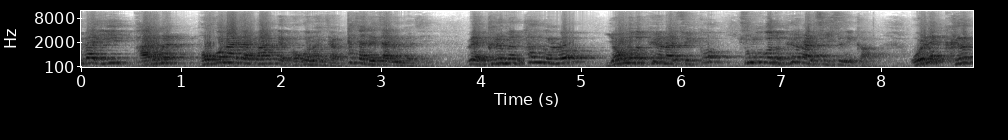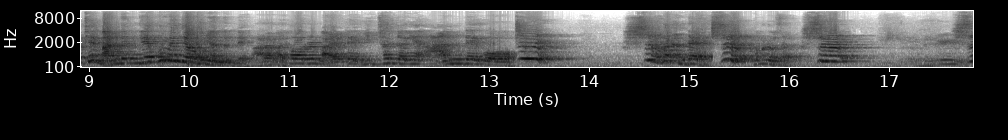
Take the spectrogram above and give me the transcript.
우리가 이 발음을 복원하자고 하는데 복원하자고 찾아내자는 거지. 왜? 그러면 한글로 영어도 표현할 수 있고 중국어도 표현할 수 있으니까. 원래 그렇게 만든 게 후면정음이었는데 알아가 혀를 말 때 입천정이 안 되고 쉬! 쉬 하는데 쉬! 한번 해보세요. 쉬! 쉬!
